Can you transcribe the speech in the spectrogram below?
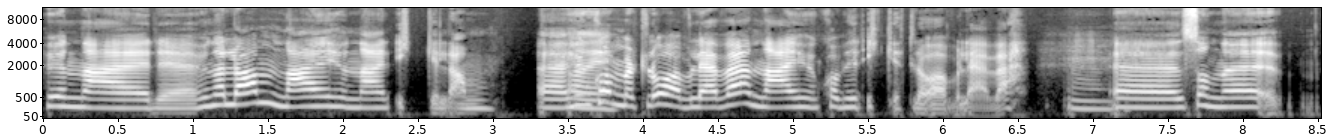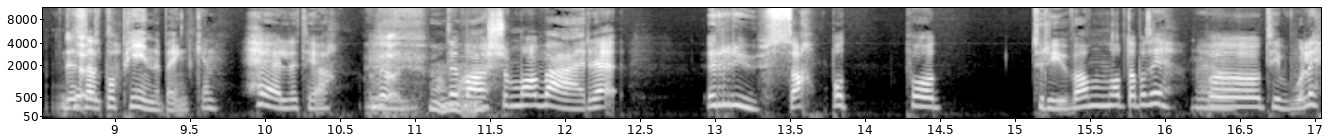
hun er, eh, hun er lam, nei, hun er ikke lam. Uh, hun Oi. kommer til å overleve, nei, hun kommer ikke til å overleve. Mm. Uh, sånne Du satt på pinebenken. hele tida. Det, det var som å være rusa på, på Tryvann, holdt jeg på å si. På tivoli,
